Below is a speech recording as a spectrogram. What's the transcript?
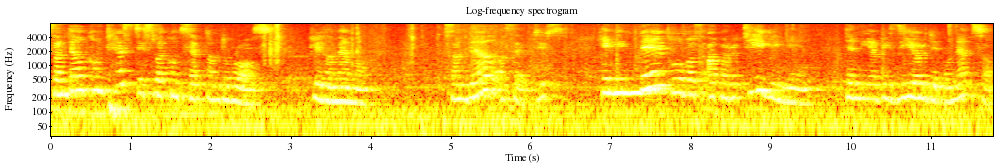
Sandel contestis la concepton de Rawls pri la memo. Sandel acceptis che ni ne povas apparatigi nin de nia visio de bonezzo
